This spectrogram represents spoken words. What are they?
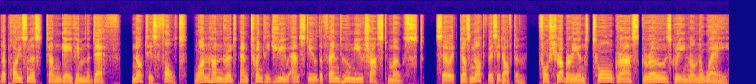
the poisonous tongue gave him the death, not his fault. 120 Jew and stew the friend whom you trust most, so it does not visit often. For shrubbery and tall grass grows green on the way,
